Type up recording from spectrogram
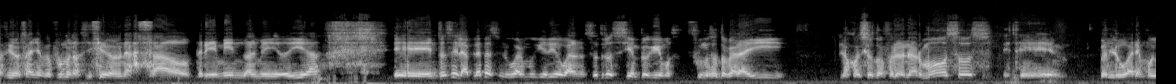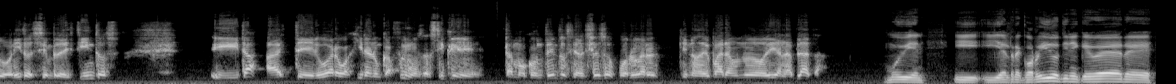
hace unos años que fuimos nos hicieron un asado tremendo al mediodía. Eh, entonces La Plata es un lugar muy querido para nosotros. Siempre que fuimos a tocar ahí, los conciertos fueron hermosos, este, en lugares muy bonitos, siempre distintos. Y ta, a este lugar Guajira nunca fuimos, así que estamos contentos y ansiosos por ver qué nos depara un nuevo día en La Plata. Muy bien. ¿Y, el recorrido tiene que ver eh,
